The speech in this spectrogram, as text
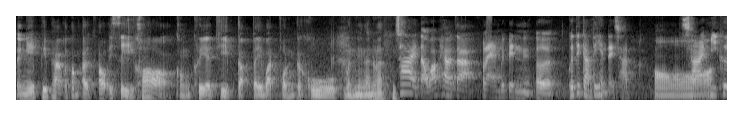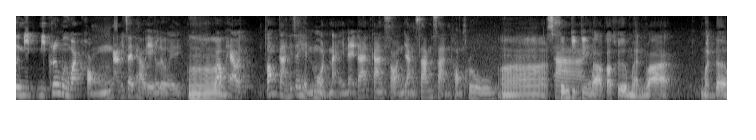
อย่างนี้พี่แพรวก็ต้องเอาเอาไอ้สี่ข้อของครีเอทีฟกลับไปวัดผลกับครูเหมือนอย่างนั้นว่าใช่แต่ว่าแพรวจะแปลงไปเป็นเอ่อพฤติกรรมที่เห็นได้ชัดอ๋อ ใช่มีคือมีมีเครื่องมือวัดของงานวิจัยแพรวเองเลยอืมว่าแพรวต้องการที่จะเห็นโหมดไหนในด้านการสอนอย่างสร้างสรรค์ของครูอ่าใช่ซึ่งจริงๆแล้วก็คือเหมือนว่าเหมือนเดิม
